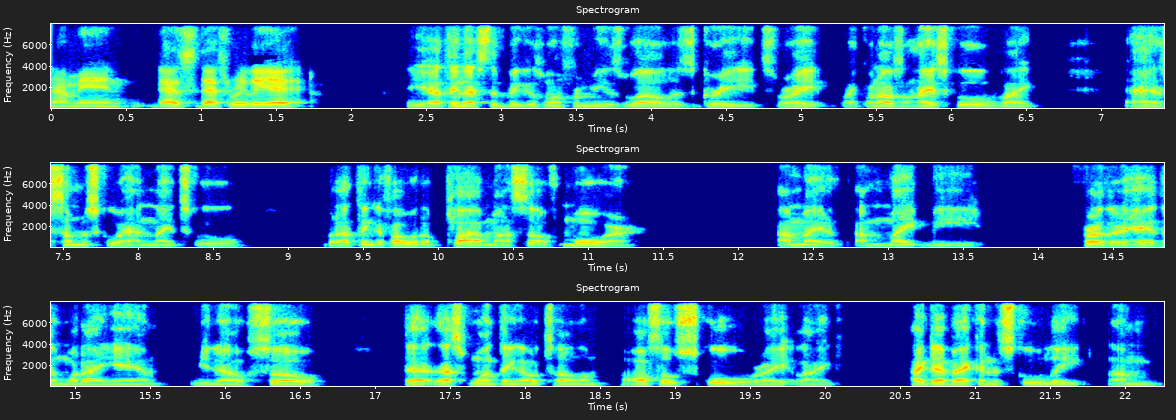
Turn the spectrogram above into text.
I mean that's that's really it. Yeah, I think that's the biggest one for me as well is grades, right? Like when I was in high school, like I had summer school, I had night school, but I think if I would apply myself more, I might I might be further ahead than what I am, you know. So that that's one thing I'll tell them. Also, school, right? Like I got back into school late. Um,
